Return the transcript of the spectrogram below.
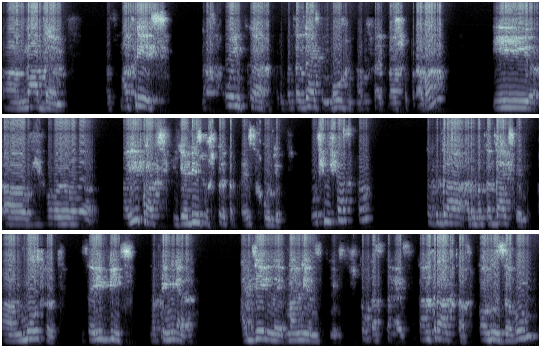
э, надо смотреть, насколько работодатель может нарушать ваши права. И э, в своей практике я вижу, что это происходит очень часто, когда работодатель э, может заявить, например, отдельный момент здесь, что касается контрактов по вызову,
